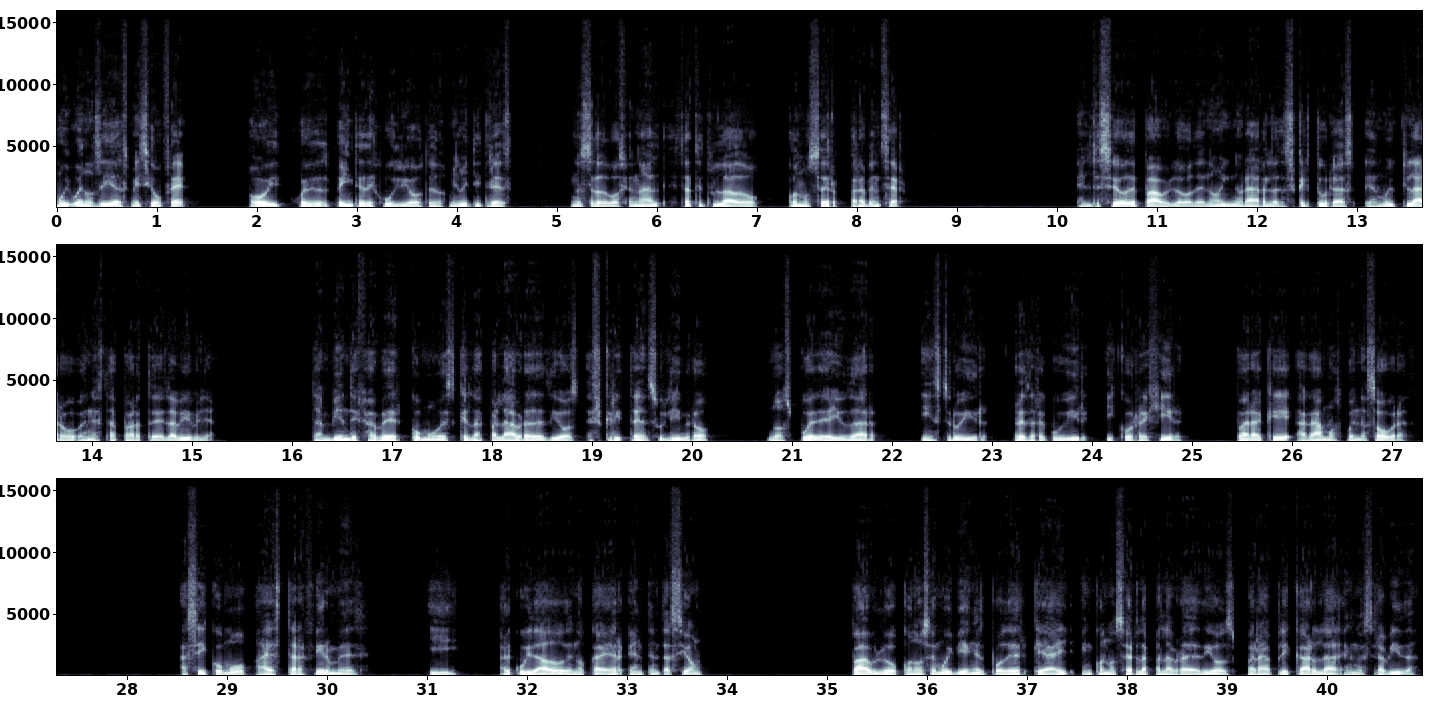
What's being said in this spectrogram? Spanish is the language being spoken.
Muy buenos días, Misión Fe. Hoy, jueves 20 de julio de 2023, nuestro devocional está titulado Conocer para vencer. El deseo de Pablo de no ignorar las escrituras es muy claro en esta parte de la Biblia. También deja ver cómo es que la palabra de Dios escrita en su libro nos puede ayudar, instruir, redarguir y corregir para que hagamos buenas obras así como a estar firmes y al cuidado de no caer en tentación. Pablo conoce muy bien el poder que hay en conocer la palabra de Dios para aplicarla en nuestra vida.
